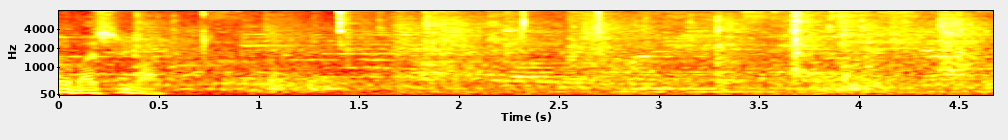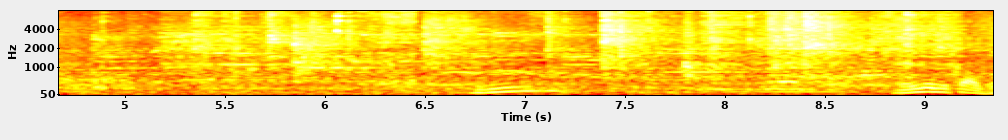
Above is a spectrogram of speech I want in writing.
아유, 맛있습니다. 음. 올리브까지.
